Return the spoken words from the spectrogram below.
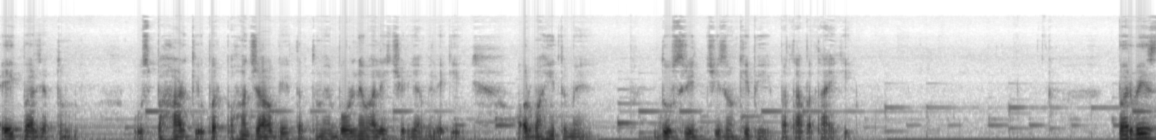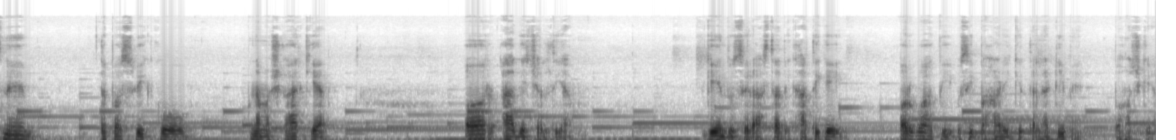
एक बार जब तुम उस पहाड़ के ऊपर पहुँच जाओगे, तब तुम्हें बोलने वाली चिड़िया मिलेगी और वहीं तुम्हें दूसरी चीज़ों की भी पता बताएगी। परवेज ने तपस्वी को नमस्कार किया और आगे चल दिया। गेंद उसे रास्ता दिखाती गई और वह भी उसी पहाड़ी की तलहटी में पहुँच गया।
